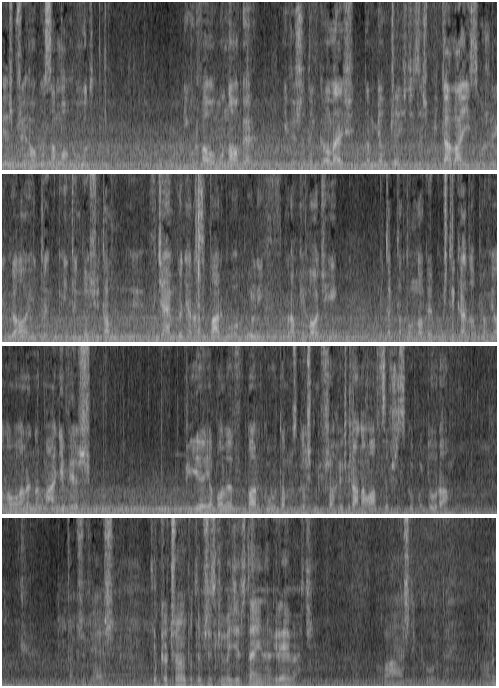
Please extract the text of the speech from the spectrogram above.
wiesz, przyjechał go samochód i urwało mu nogę. I wiesz, że ten koleś tam miał części ze szpitala i złożyli go i ten, i ten gościu tam, y, widziałem go nieraz w parku, o kuli wprawdzie chodzi, bo tak na tą nogę kuśtyka doprawioną, ale normalnie wiesz, pije jabole w parku, tam z gośćmi w szachy gra na ławce, wszystko kultura. Także wiesz, Tylko czy on po tym wszystkim będzie w stanie nagrywać? właśnie kurde, No ale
